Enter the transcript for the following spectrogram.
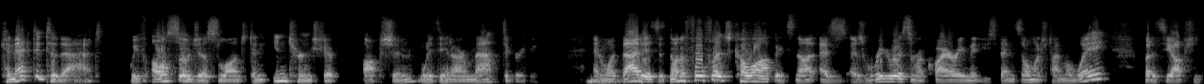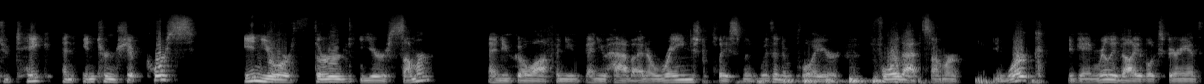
Connected to that, we've also just launched an internship option within our math degree. And what that is, it's not a full-fledged co-op. It's not as, as rigorous and requiring that you spend so much time away, but it's the option to take an internship course in your third year summer and you go off and you and you have an arranged placement with an employer for that summer you work you gain really valuable experience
